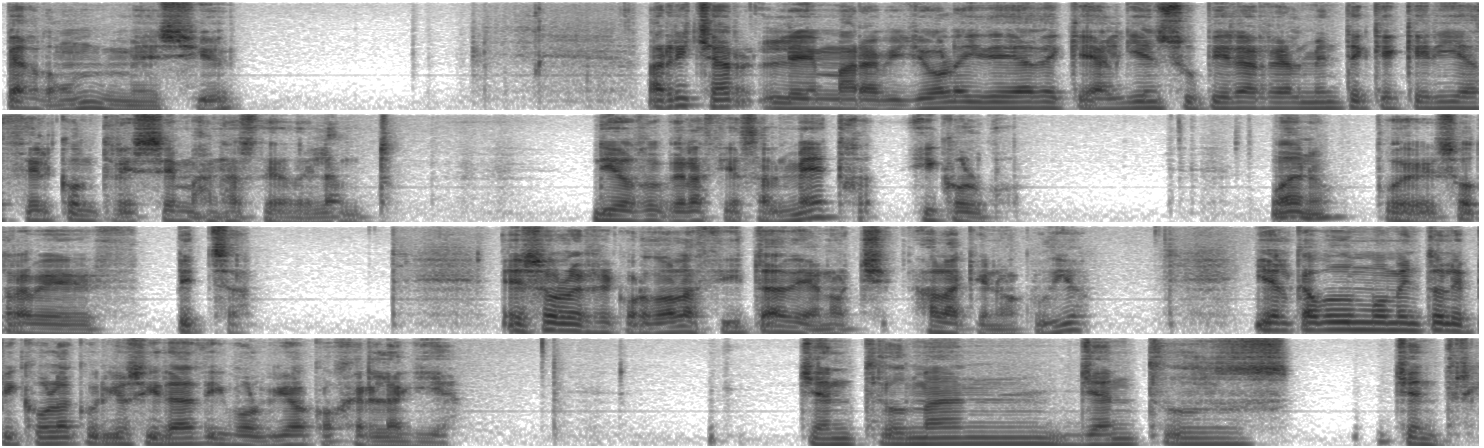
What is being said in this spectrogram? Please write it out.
Perdón, monsieur, a Richard le maravilló la idea de que alguien supiera realmente qué quería hacer con tres semanas de adelanto. Dio gracias al maître y colgó. Bueno, pues otra vez pizza. Eso le recordó la cita de anoche, a la que no acudió, y al cabo de un momento le picó la curiosidad y volvió a coger la guía. Gentleman, gentles, gentry.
